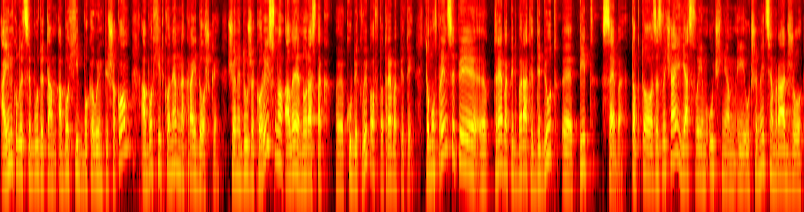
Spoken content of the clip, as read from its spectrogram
а інколи це буде там або хід боковим пішаком, або хід конем на край дошки, що не дуже корисно, але ну раз так е, кубік випав, то треба піти. Тому, в принципі, е, треба підбирати дебют е, під себе. Тобто, зазвичай я своїм учням і ученицям раджу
